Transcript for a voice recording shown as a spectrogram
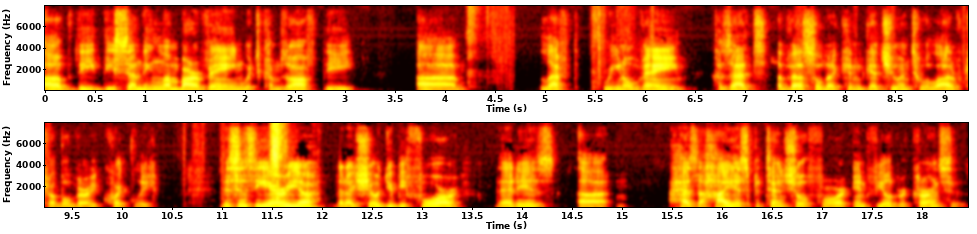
of the descending lumbar vein, which comes off the uh, left renal vein, because that's a vessel that can get you into a lot of trouble very quickly. This is the area that I showed you before that is uh, has the highest potential for infield recurrences.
